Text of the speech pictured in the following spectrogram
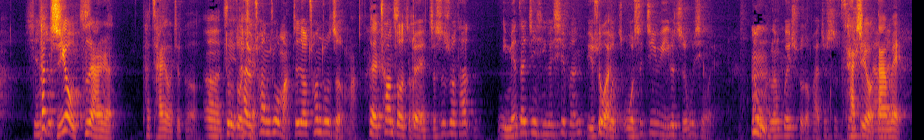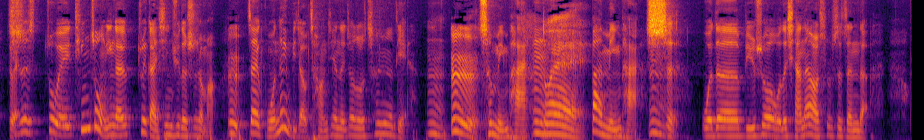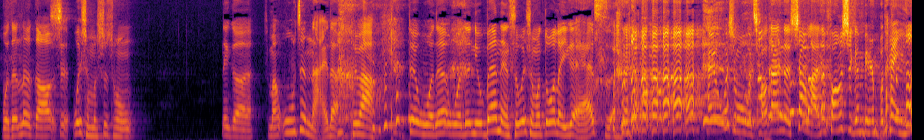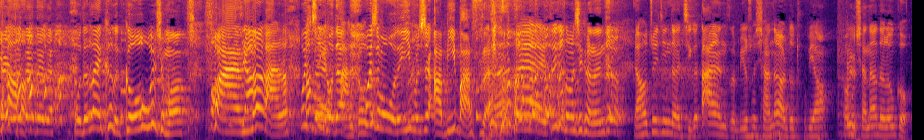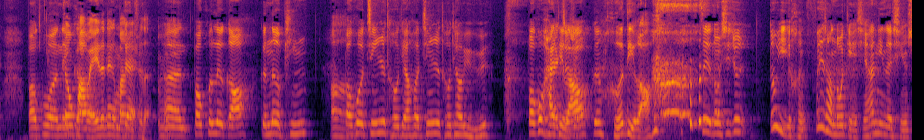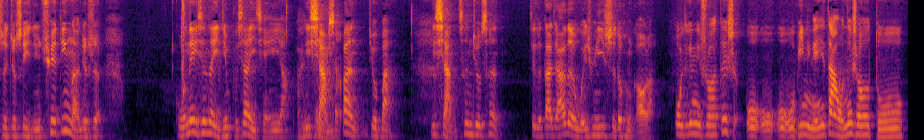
它只有自然人他才有这个呃，著作权。创作嘛，这叫创作者嘛。对创作者。对，只是说它里面在进行一个细分，比如说我我是基于一个职务行为，那我可能归属的话就是嗯才是有单位。其实作为听众应该最感兴趣的是什么？嗯，在国内比较常见的叫做蹭热点、嗯嗯，蹭名牌、嗯对，办名牌。是我的比如说我的香奈儿是不是真的？我的乐高是为什么是从那个什么乌镇来的，对吧？对，我的我的 New Balance 为什么多了一个 S？还有为什么我乔丹的上篮的方式跟别人不太一样？对对对，我的耐克的勾为什么反了？反了，为什么我的为什么我的衣服是阿比巴斯？对这个东西可能就，然后最近的几个大案子，比如说香奈儿的图标，包括香奈儿的 logo，、包括那个跟华为的那个吗？对你说的，嗯，嗯、包括乐高跟乐拼，哦包括今日头条和今日头条鱼，包括海底哎捞跟河底捞，这些东西就都以很非常多典型案例的形式，就是已经确定了，就是国内现在已经不像以前一样，你想办就办，你想蹭就蹭，这个大家的维权意识都很高了。我就跟你说，那时我我我我比你年纪大，我那时候读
